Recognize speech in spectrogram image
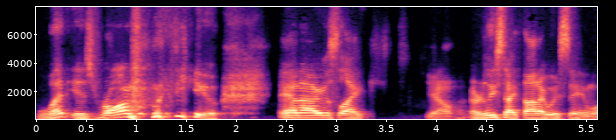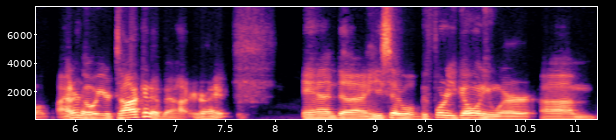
What is wrong with you? And I was like, You know, or at least I thought I was saying, Well, I don't know what you're talking about. Right. And uh, he said, Well, before you go anywhere, um,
